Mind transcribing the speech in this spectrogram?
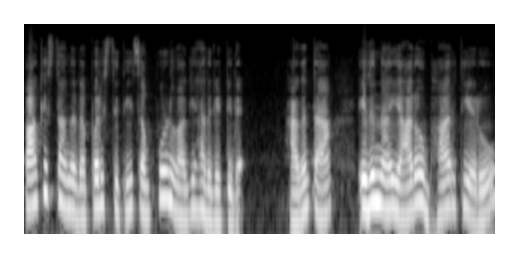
ಪಾಕಿಸ್ತಾನದ ಪರಿಸ್ಥಿತಿ ಸಂಪೂರ್ಣವಾಗಿ ಹದಗೆಟ್ಟಿದೆ. ಹಾಗಂತ ಇದನ್ನ ಯಾರೋ ಭಾರತೀಯರು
